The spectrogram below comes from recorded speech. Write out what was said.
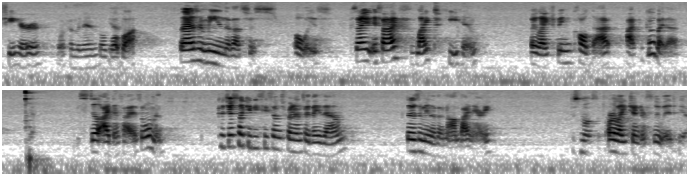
she, her, more feminine, blah blah Yeah. blah. But that doesn't mean that that's just always. Because I, if I liked he, him, I liked being called that, I could go by that. Still identify as a woman. Because just like if you see someone's pronouns are they, them, that doesn't mean that they're non-binary Just most of the time. or like gender fluid. Yeah.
